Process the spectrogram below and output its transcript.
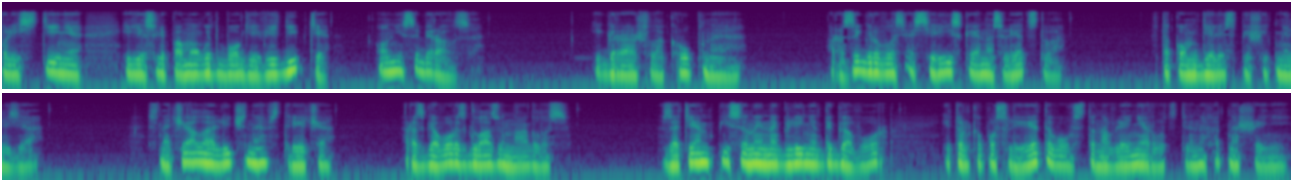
Палестине и если помогут боги в Египте, он не собирался. Игра шла крупная. Разыгрывалось ассирийское наследство. В таком деле спешить нельзя. Сначала личная встреча, разговор с глазу на глаз, затем писанный на глине договор и только после этого установление родственных отношений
